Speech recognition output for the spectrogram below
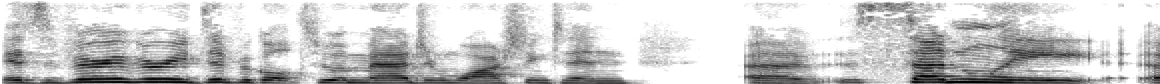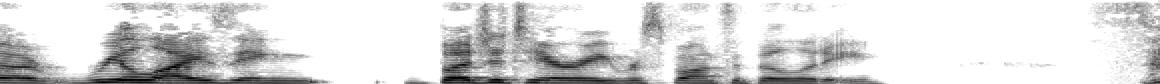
it's very, very difficult to imagine Washington uh, suddenly uh, realizing budgetary responsibility. So.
